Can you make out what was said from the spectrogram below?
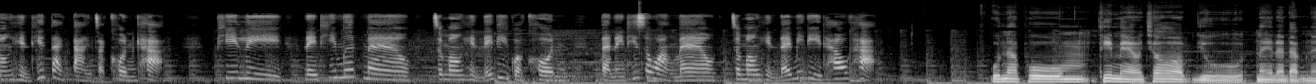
มองเห็นที่แตกต่างจากคนค่ะ พี่ลีในที่มืดแมวจะมองเห็นได้ดีกว่าคน แต่ในที่สว่างแมวจะมองเห็นได้ไม่ดีเท่าค่ะ อุณหภูมิที่แมวชอบอยู่ในระดับไหน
